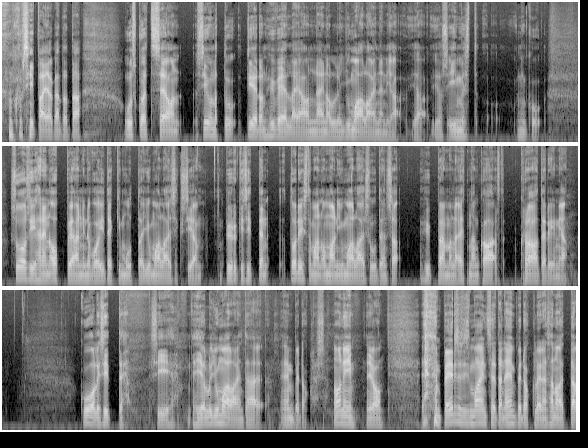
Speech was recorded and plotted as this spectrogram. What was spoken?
kusipää, joka tota, uskoo, että se on siunattu tiedon hyveellä ja on näin ollen jumalainen ja, ja jos ihmiset niin kuin, suosii hänen oppeaan, niin ne voi itsekin muuttaa jumalaiseksi ja pyrki sitten todistamaan oman jumalaisuutensa hyppäämällä Etnan kraateriin ja kuoli sitten siihen. Ei ollut jumalainen tämä Empedokles. No niin, joo. Perse siis mainitsee tämän Empedokleen ja sanoi, että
